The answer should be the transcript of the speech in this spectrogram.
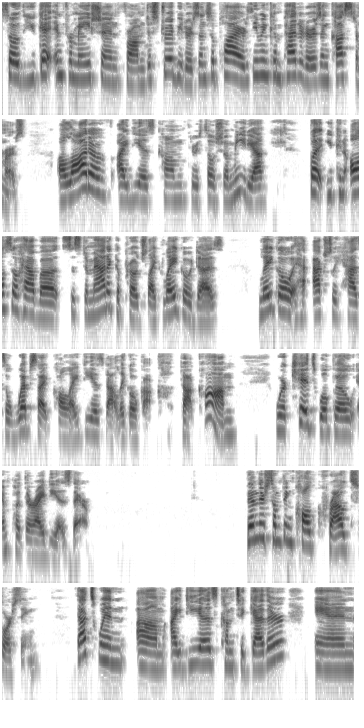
So you get information from distributors and suppliers, even competitors and customers. a lot of ideas come through social media, but you can also have a systematic approach like Lego does. Lego actually has a website called ideas.lego.com where kids will go and put their ideas there. Then there's something called crowdsourcing. That's when um, ideas come together in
